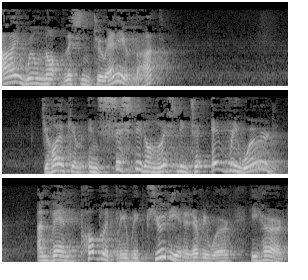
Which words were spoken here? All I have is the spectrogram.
I will not listen to any of that. Jehoiakim insisted on listening to every word and then publicly repudiated every word he heard.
